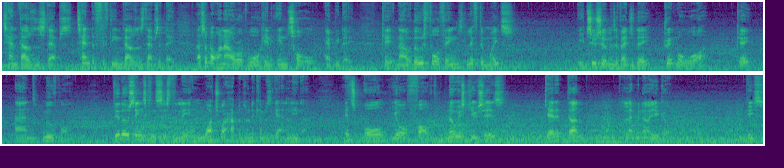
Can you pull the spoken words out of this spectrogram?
10,000 steps, 10 to 15,000 steps a day. That's about an hour of walking in total every day. Okay, now those four things, lifting weights, eat two servings of veg a day, drink more water, okay, and move more. Do those things consistently and watch what happens when it comes to getting leaner. It's all your fault. No excuses. Get it done and let me know how you go. Peace.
